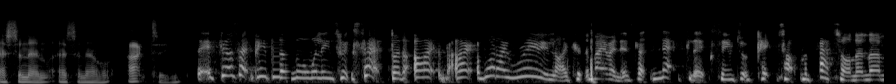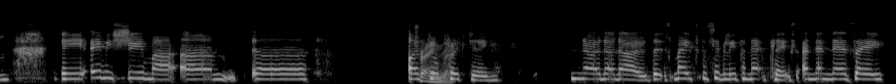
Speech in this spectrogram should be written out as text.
SNL SNL acting. it feels like people are more willing to accept. But I, I, what I really like at the moment is that Netflix seems to have picked up the baton, and um, the Amy Schumer, um, uh, I feel pretty. No, no, no. That's made specifically for Netflix. And then there's a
